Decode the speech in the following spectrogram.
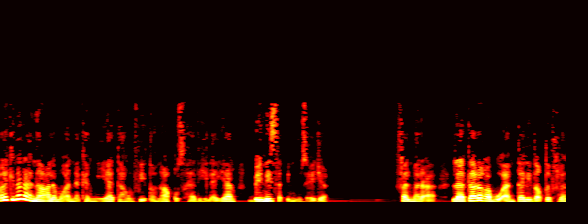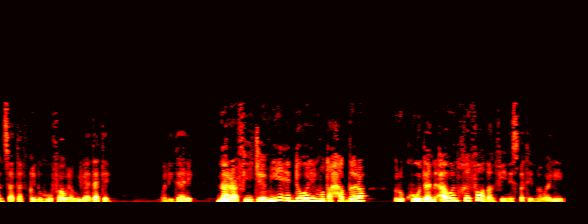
ولكننا نعلم أن كمياتهم في تناقص هذه الأيام بنسب مزعجة. فالمرأة لا ترغب أن تلد طفلا ستفقده فور ولادته. ولذلك نرى في جميع الدول المتحضرة ركودا أو انخفاضا في نسبة المواليد.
